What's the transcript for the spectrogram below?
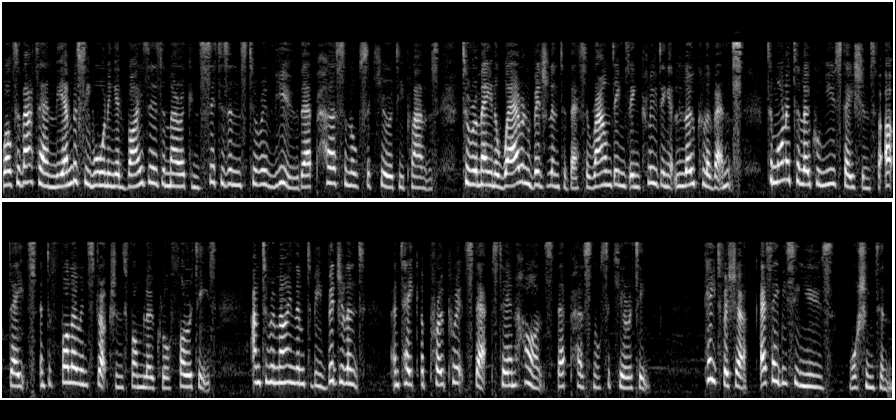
Well, to that end, the embassy warning advises American citizens to review their personal security plans, to remain aware and vigilant of their surroundings, including at local events, to monitor local news stations for updates, and to follow instructions from local authorities, and to remind them to be vigilant and take appropriate steps to enhance their personal security. Kate Fisher, SABC News, Washington.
